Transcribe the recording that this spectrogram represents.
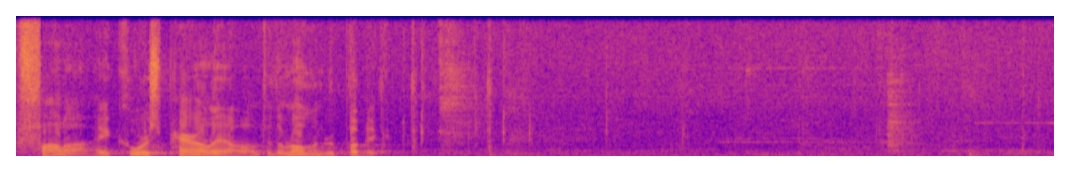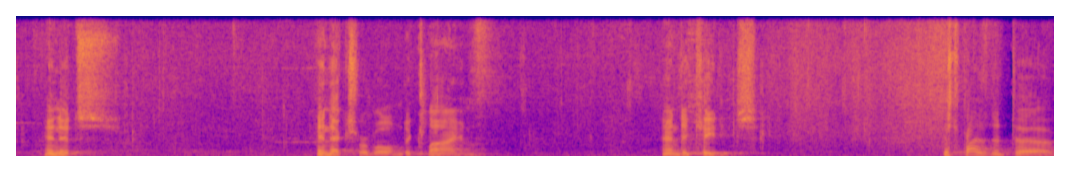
follow a course parallel to the Roman Republic. In its inexorable decline and decadence. Mr. President, uh,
